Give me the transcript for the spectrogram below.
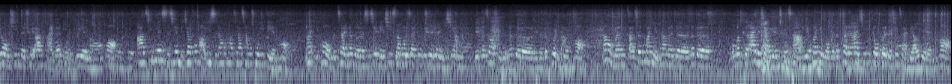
用心的去安排跟演练哦哈啊，今天时间比较不好意思让大家仓促一点哈。那以后我们在那个时间联系上会再更确认一下，免得造成那个你们的困扰哈。那我们掌声欢迎他们的那个我们可爱的小圆出场，也欢迎我们的快乐爱心运动队的精彩表演，哈。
